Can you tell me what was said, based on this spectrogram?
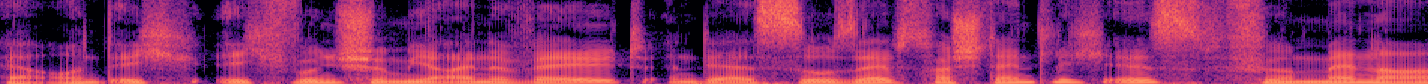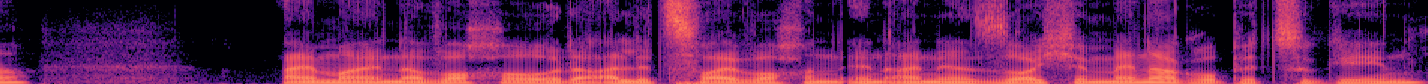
Ja, und ich, ich wünsche mir eine Welt, in der es so selbstverständlich ist, für Männer einmal in der Woche oder alle zwei Wochen in eine solche Männergruppe zu gehen,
